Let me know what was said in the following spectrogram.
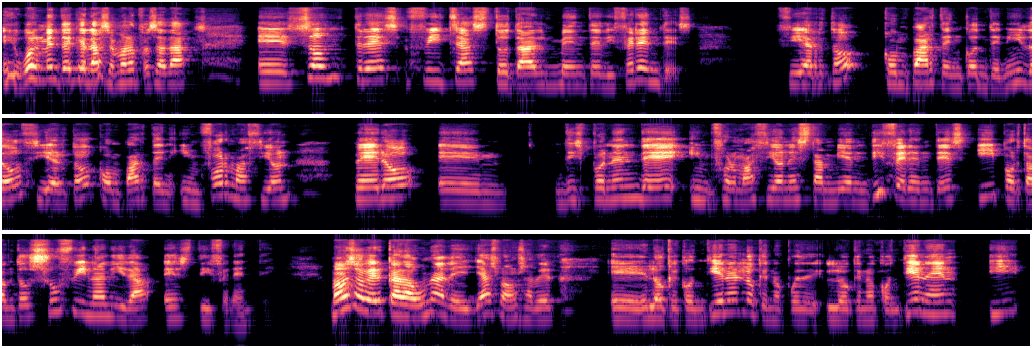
igualmente que la semana pasada, eh, son tres fichas totalmente diferentes cierto, comparten contenido, cierto, comparten información, pero em, disponen de informaciones también diferentes y por tanto su finalidad es diferente. Vamos a ver cada una de ellas, vamos a ver eh, lo que contienen, lo que, no puede, lo que no contienen y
